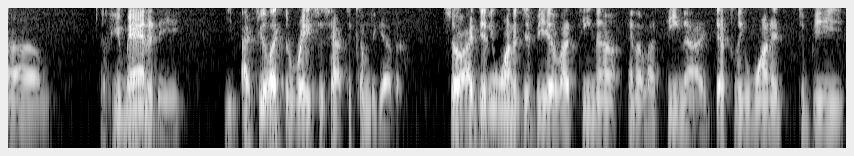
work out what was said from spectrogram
um, of humanity, I feel like the races have to come together. So I didn't want it to be a Latina and a Latina. I definitely wanted to be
